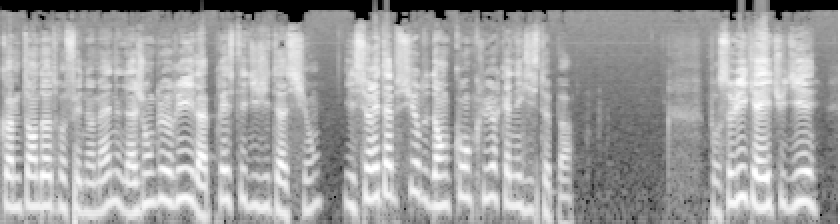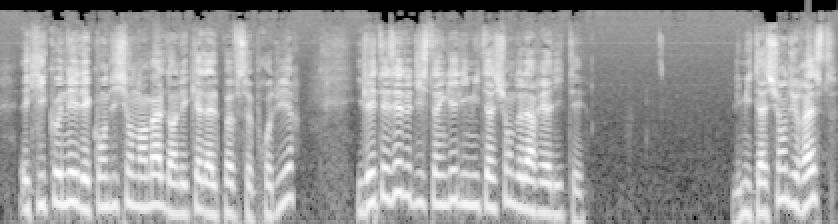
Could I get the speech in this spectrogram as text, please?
comme tant d'autres phénomènes, la jonglerie et la prestidigitation, il serait absurde d'en conclure qu'elles n'existent pas. Pour celui qui a étudié et qui connaît les conditions normales dans lesquelles elles peuvent se produire, il est aisé de distinguer l'imitation de la réalité. L'imitation, du reste,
